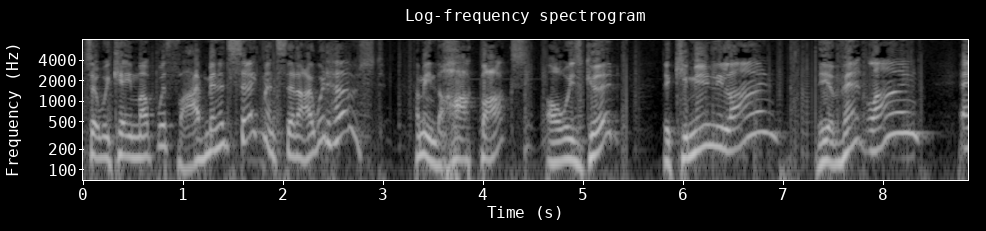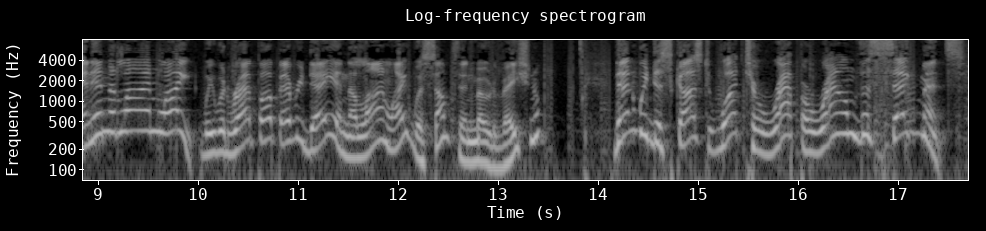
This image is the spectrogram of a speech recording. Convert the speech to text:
So we came up with five minute segments that I would host. I mean, the Hawk Box, always good. The community line, the event line, and in the limelight. We would wrap up every day in the limelight with something motivational. Then we discussed what to wrap around the segments.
